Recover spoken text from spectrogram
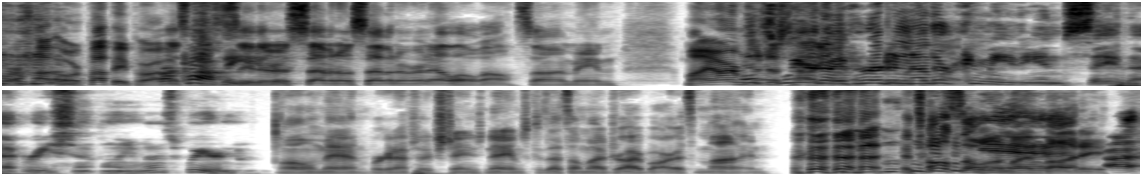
or, or puppy paws. Or puppy. It's either a 707 or an LOL. So I mean, my arms That's are just weird. I've heard another comedian say that recently. That's weird. Oh man, we're gonna have to exchange names because that's on my dry bar. It's mine. it's also yeah, on my body. I,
